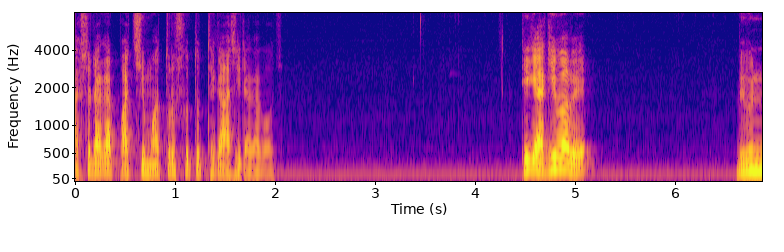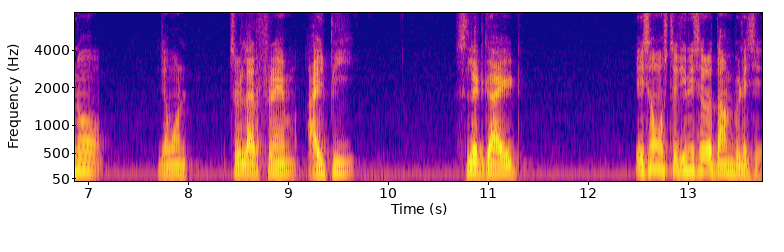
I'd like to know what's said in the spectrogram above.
একশো টাকার পাচ্ছি মাত্র সত্তর থেকে আশি টাকা কাগজ। ঠিক একইভাবে বিভিন্ন যেমন trailer frame IP slate guide এই সমস্ত জিনিসেরও দাম বেড়েছে।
